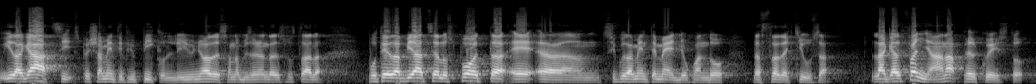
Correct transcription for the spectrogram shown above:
i ragazzi, specialmente i più piccoli, gli juniores hanno bisogno di andare su strada, poter avviarsi allo sport è eh, sicuramente meglio quando la strada è chiusa. La Garfagnana per questo.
